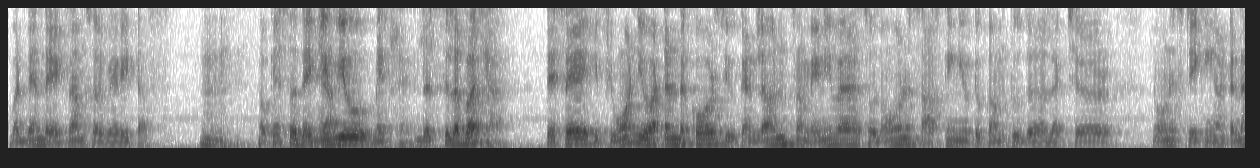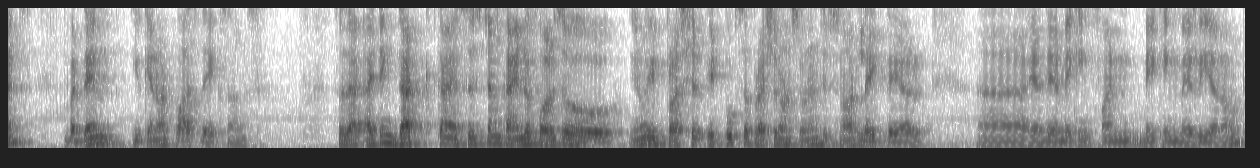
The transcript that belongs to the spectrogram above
but then the exams are very tough. Hmm. okay so they give Yeah, you makes sense. the syllabus. Yeah. they say if you want you attend the course. You can learn from anywhere. So no one is asking you to come to the lecture. No one is taking attendance. But then you cannot pass the exams so that i think that kind of system kind of also you know it pressure it puts a pressure on students. It's not like they are uh, yeah they are making fun making merry around.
